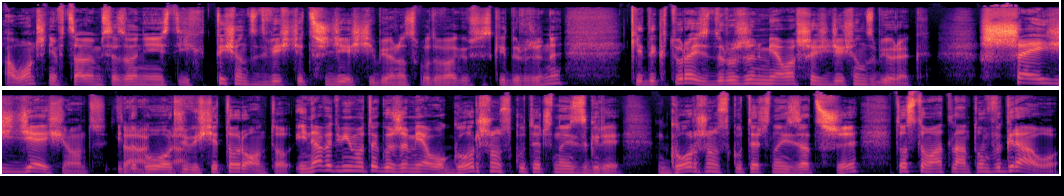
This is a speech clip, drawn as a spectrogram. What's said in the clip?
a łącznie w całym sezonie jest ich 1230, biorąc pod uwagę wszystkie drużyny, kiedy któraś z drużyn miała 60 zbiórek. 60! I to Tak, było tak. oczywiście Toronto. I nawet mimo tego, że miało gorszą skuteczność z gry, gorszą skuteczność za 3, to z tą Atlantą wygrało.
